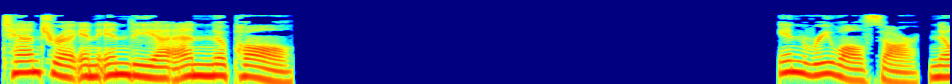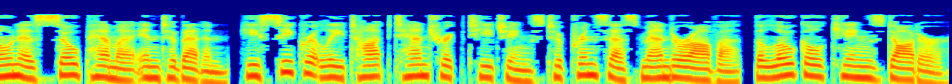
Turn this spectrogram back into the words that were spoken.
Tantra in India and Nepal In Rewalsar, known as Tso Pema in Tibetan, he secretly taught tantric teachings to Princess Mandarava, the local king's daughter.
